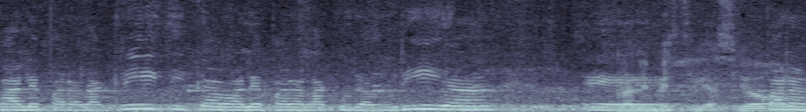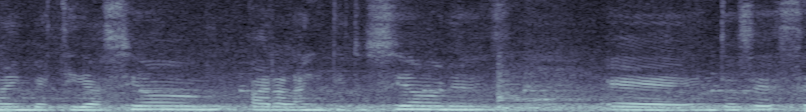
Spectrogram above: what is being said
vale para la crítica, vale para la curaduría, eh, para la investigación, para la investigación, para las instituciones. Eh, entonces,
